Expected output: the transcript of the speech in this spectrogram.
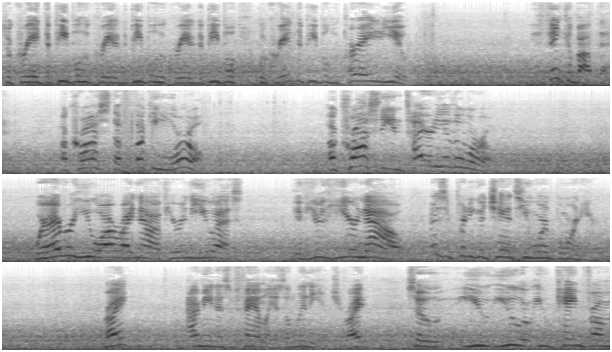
to create the people who created the people who created the people who created the people who created you. Think about that. Across the fucking world. Across the entirety of the world. Wherever you are right now, if you're in the US, if you're here now, there's a pretty good chance you weren't born here. Right? I mean as a family, as a lineage, right? So you you you came from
